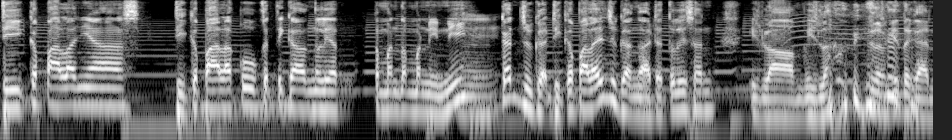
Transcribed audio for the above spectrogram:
di kepalanya di kepalaku ketika ngelihat teman-teman ini Hmm. kan juga di kepalanya juga nggak ada tulisan Islam Islam Islam gitu kan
